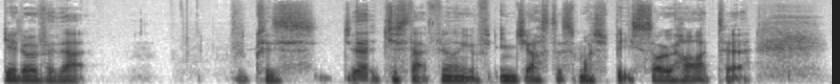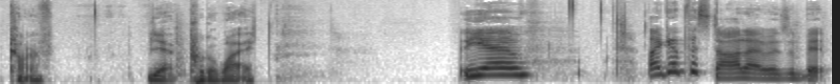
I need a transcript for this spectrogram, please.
get over that? Because just that feeling of injustice must be so hard to kind of, yeah, put away. Yeah. Like at the start, I was a bit.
